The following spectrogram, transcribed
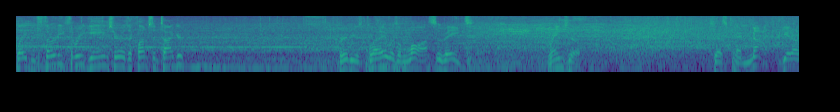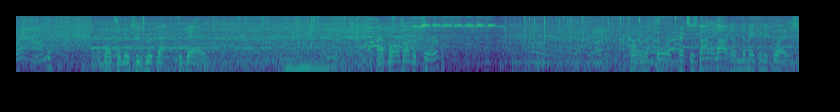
Played in 33 games here as a Clemson Tiger. Previous play was a loss of eight. Grainger just cannot get around. We've had some issues with that today. That ball's on the turf. Over the forward pitch has not allowed him to make any plays.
